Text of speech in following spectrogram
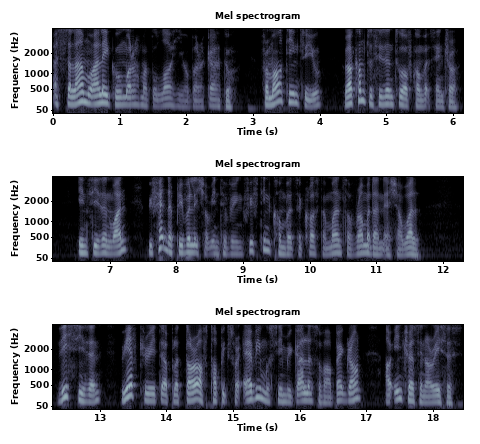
Assalamu alaikum warahmatullahi wabarakatuh. From our team to you, welcome to season 2 of Convert Central. In season 1, we've had the privilege of interviewing 15 converts across the months of Ramadan and Shawwal. This season, we have created a plethora of topics for every Muslim regardless of our background, our interests, and our races.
